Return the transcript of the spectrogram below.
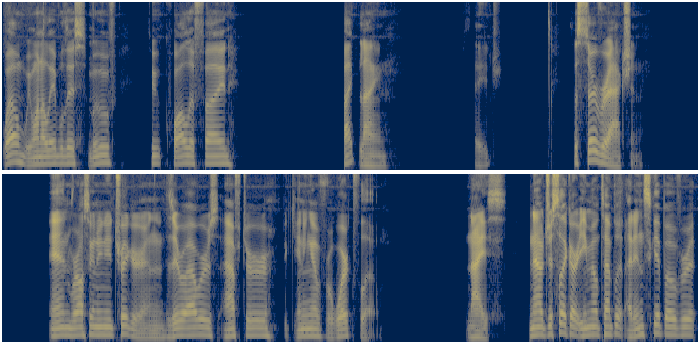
Well, we want to label this move to qualified pipeline stage. A server action. And we're also going to need a trigger and zero hours after beginning of workflow. Nice. Now, just like our email template, I didn't skip over it.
